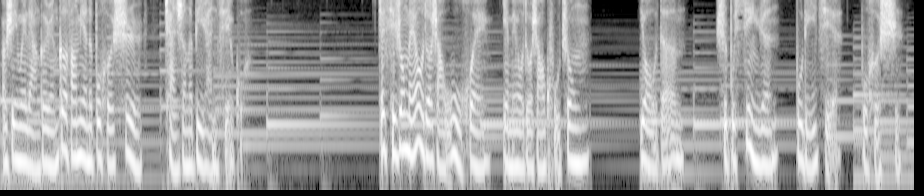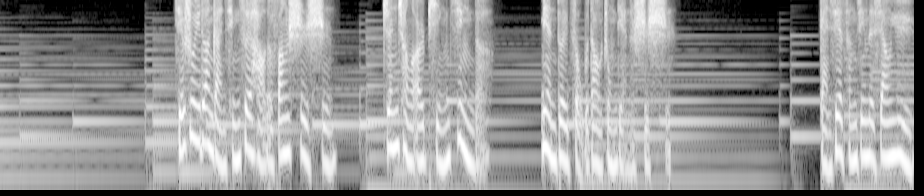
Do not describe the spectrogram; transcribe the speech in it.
而是因为两个人各方面的不合适产生的必然结果。这其中没有多少误会，也没有多少苦衷，有的是不信任、不理解、不合适。结束一段感情最好的方式是真诚而平静的面对走不到终点的事实，感谢曾经的相遇，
